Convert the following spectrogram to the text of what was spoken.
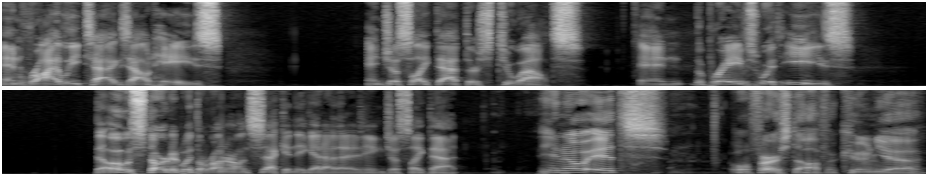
and Riley tags out Hays. And just like that, there's two outs. And the Braves, with ease, the O's started with a runner on second. They get out of that inning just like that. You know, it's well. First off, Acuna,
